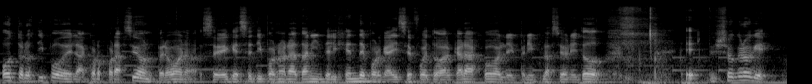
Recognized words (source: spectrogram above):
otro tipo de la corporación, pero bueno, se ve que ese tipo no era tan inteligente porque ahí se fue todo al carajo, la hiperinflación y todo. Yo creo que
